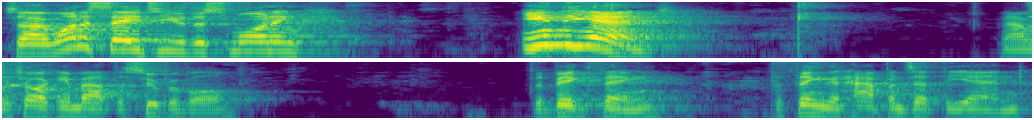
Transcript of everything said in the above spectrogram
So I want to say to you this morning in the end, now we're talking about the Super Bowl, the big thing, the thing that happens at the end.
